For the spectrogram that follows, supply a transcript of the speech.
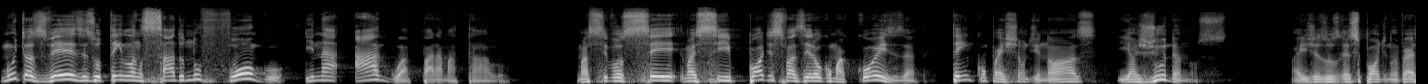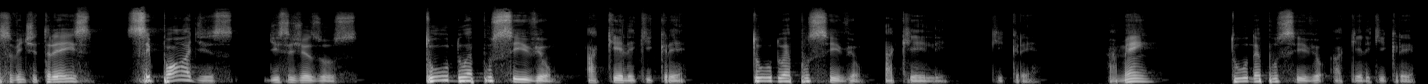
muitas vezes o tem lançado no fogo e na água para matá-lo. Mas se você, mas se podes fazer alguma coisa, tem compaixão de nós e ajuda-nos. Aí Jesus responde no verso 23: Se podes, disse Jesus, tudo é possível aquele que crê. Tudo é possível aquele que crê. Amém? Tudo é possível aquele que crê.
